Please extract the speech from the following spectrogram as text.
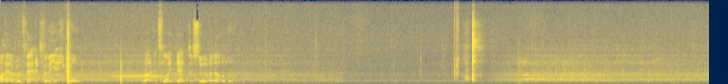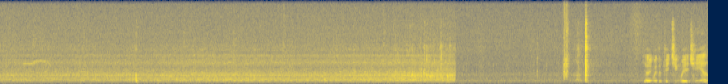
Well, how good's that for the Eagle? Moments like that deserve another look. Pitching wedge here.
